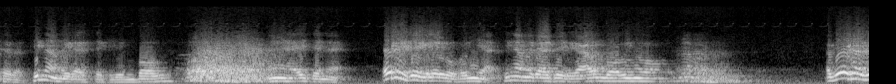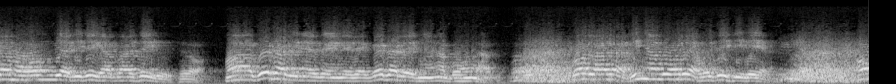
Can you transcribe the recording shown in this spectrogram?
ဆိုတော့သိနာမိတ်ကစိတ်ကလေးမပေါ်ဘူးအဲအိတ်ချင်တယ်အဲ့ဒီစိတ်ကလေးကိုဘုန်းကြီးကသိနာမိတ်ကစိတ်ကအောင်ပေါ်ပြီနော် အကွက်ခတ်ကမှအောင်ပြဒီစိတ်ကပါစိတ်လို့ဆိုတော့ဟာအကွက်ခတ်နေတယ်နေတယ်အကွက်ခတ်တဲ့ညာကပေါ်လာပြီပေါ်လာတော့ဒီညာပေါ်တဲ့ဟိုစိတ်ရှိသေးရဲ့ဟော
